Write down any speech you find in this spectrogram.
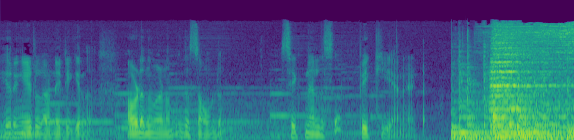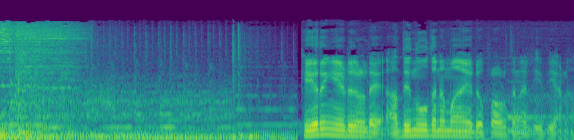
ഹിയറിംഗ് എയ്ഡിലാണ് ഇരിക്കുന്നത്. അവിടെ നിന്ന് വേണം ഇത് സൗണ്ട് സിഗ്നൽസ് പിക്ക് ചെയ്യാനായിട്ട്. ഹിയറിംഗ് എയ്ഡുകളുടെ അതിനൂതനമായ ഒരു പ്രവർത്തന രീതിയാണ്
